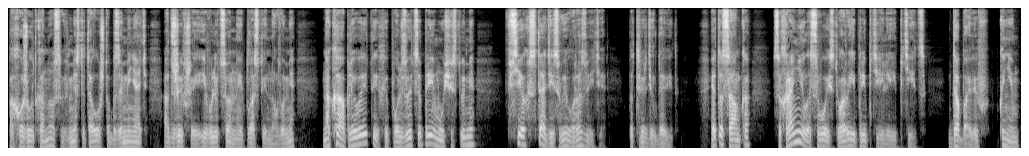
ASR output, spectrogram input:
Похоже, утконос, вместо того, чтобы заменять отжившие эволюционные пласты новыми, накапливает их и пользуется преимуществами всех стадий своего развития, подтвердил Давид. Эта самка сохранила свойства рыб, рептилий и птиц, добавив к ним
